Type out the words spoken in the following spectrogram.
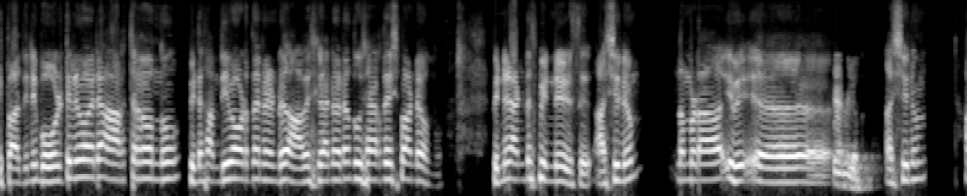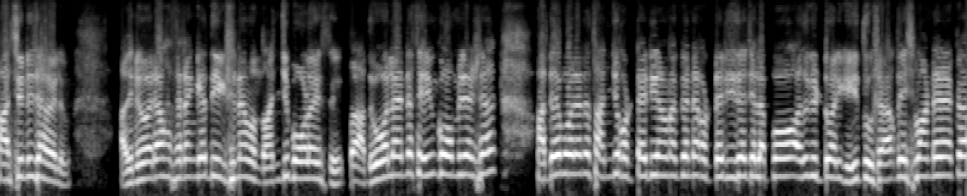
ഇപ്പൊ അതിന് ബോൾട്ടിന് വരെ ആർച്ചർ വന്നു. പിന്നെ സന്ദീപ് അവിടെ തന്നെ ഉണ്ട്. ആവേശ് വരെ തുഷാർ ദേശ്പാണ്ഡെ വന്നു. പിന്നെ രണ്ട് സ്പിന്നേഴ്സ് അശ്വിനും നമ്മുടെ. അശ്വിനും അശ്വിനും ചഹലും അതിന് പകരം ഹസരംഗ ദീക്ഷണ വന്നു. അഞ്ച് ബോളേഴ്സ് ഇപ്പൊ അതുപോലെ തന്നെ സെയിം കോമ്പിനേഷൻ അതേപോലെ തന്നെ സഞ്ജു റൊട്ടേറ്റ് ചെയ്യണമൊക്കെ തന്നെ റൊട്ടേറ്റ് ചെയ്താൽ ചിലപ്പോ അത് കിട്ടുമായിരിക്കും. ഈ തുഷാർ ദേശ്പാണ്ഡെയൊക്കെ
